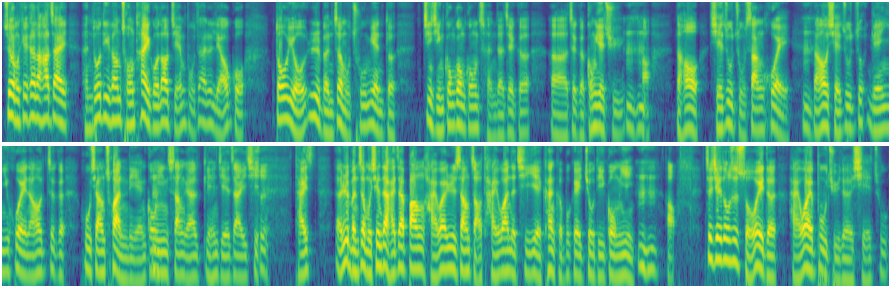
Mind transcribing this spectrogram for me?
所以我们可以看到他在很多地方，从泰国到柬埔寨的辽国，都有日本政府出面的。进行公共工程的这个呃这个工业区，嗯，好，然后协助主商会，嗯，然后协助做联谊会，然后这个互相串联供应商给它连接在一起。是台呃日本政府现在还在帮海外日商找台湾的企业，看可不可以就地供应。嗯哼，好，这些都是所谓的海外布局的协助，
